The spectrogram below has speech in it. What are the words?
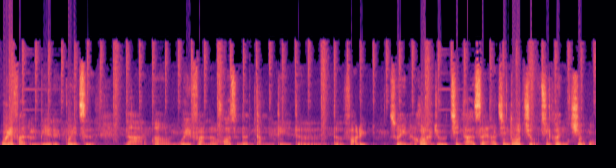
违反 NBA 的规则，那呃，违反了华盛顿当地的的法律，所以呢，后来就禁他赛。那禁多久？禁很久哦，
